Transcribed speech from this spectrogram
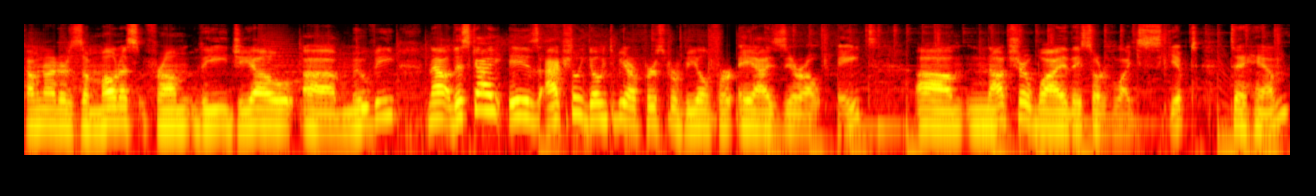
Kamen Rider Zamonas from the Zi-O uh, movie. Now, this guy is actually going to be our first reveal for AI-08. Um, not sure why they sort of like skipped to him,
